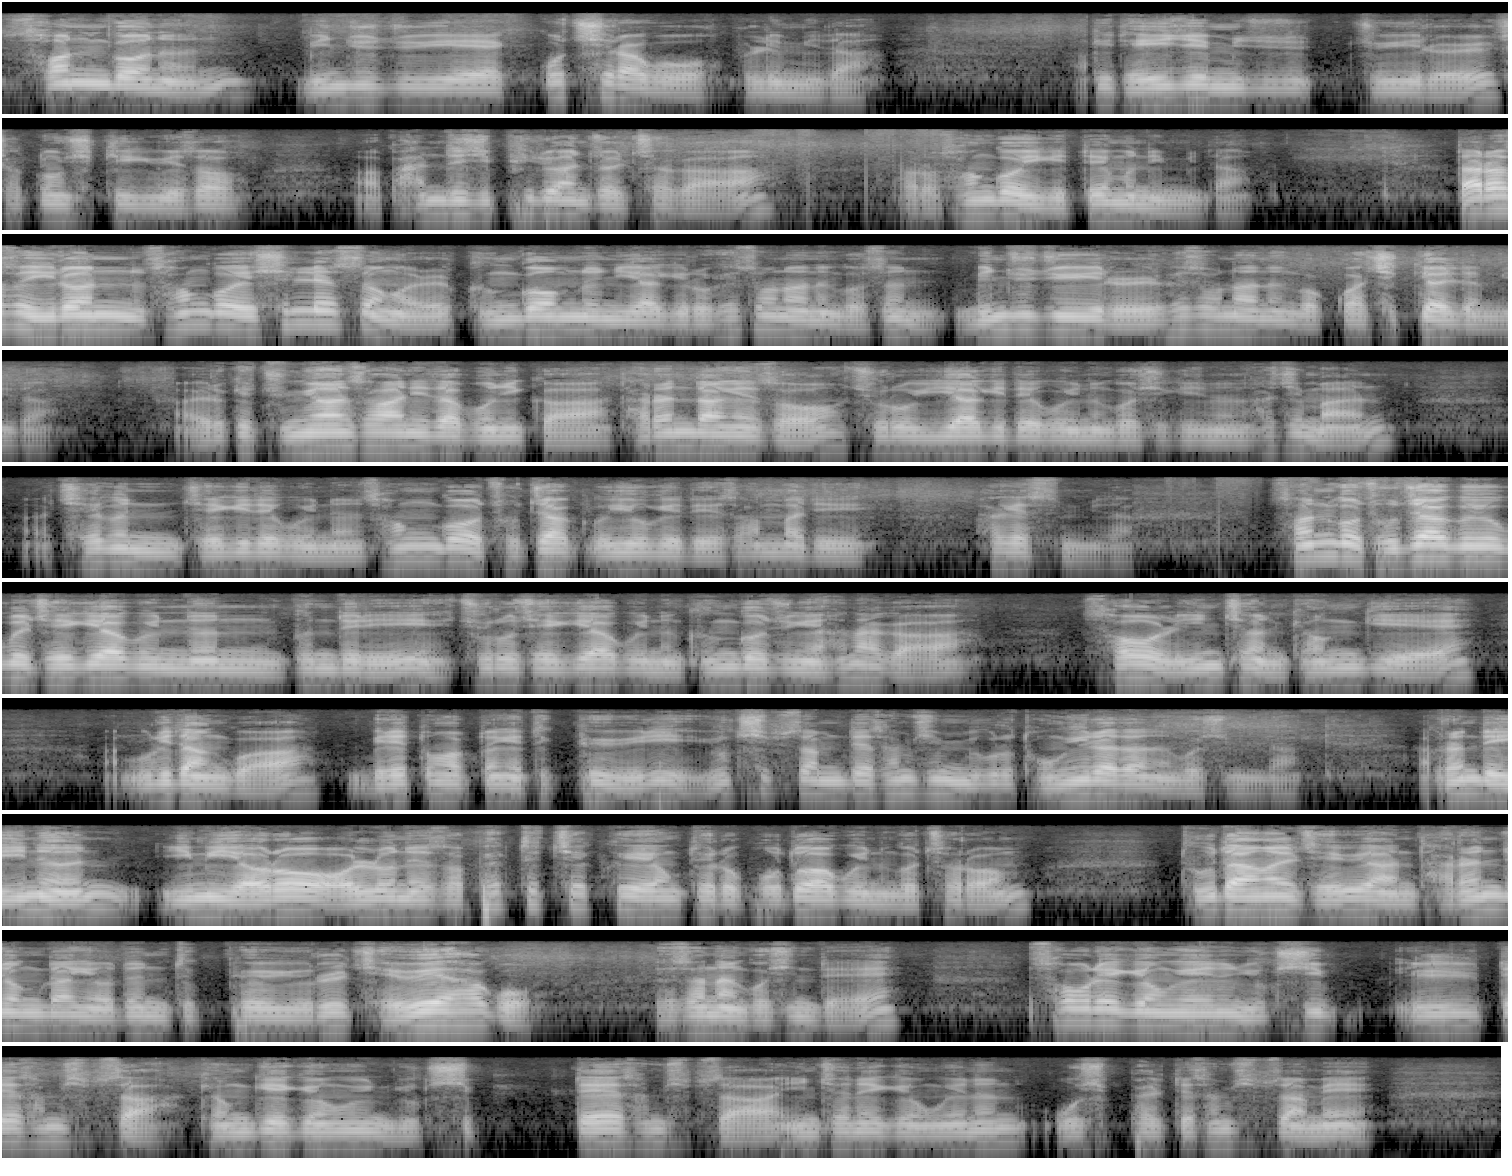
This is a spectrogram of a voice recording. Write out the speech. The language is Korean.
선거는 민주주의의 꽃이라고 불립니다. 특히 대의제 민주주의를 작동시키기 위해서 반드시 필요한 절차가 바로 선거이기 때문입니다. 따라서 이런 선거의 신뢰성을 근거 없는 이야기로 훼손하는 것은 민주주의를 훼손하는 것과 직결됩니다. 아, 이렇게 중요한 사안이다 보니까 다른 당에서 주로 이야기되고 있는 것이기는 하지만 최근 제기되고 있는 선거 조작 의혹에 대해서 한마디 하겠습니다. 선거 조작 의혹을 제기하고 있는 분들이 주로 제기하고 있는 근거 중에 하나가 서울, 인천, 경기에 우리 당과 미래통합당의 득표율이 63대 36으로 동일하다는 것입니다. 그런데 이는 이미 여러 언론에서 팩트체크의 형태로 보도하고 있는 것처럼 두 당을 제외한 다른 정당이 얻은 득표율을 제외하고 계산한 것인데 서울의 경우에는 61대 34, 경기의 경우는 60대 34, 인천의 경우에는 58대 33에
